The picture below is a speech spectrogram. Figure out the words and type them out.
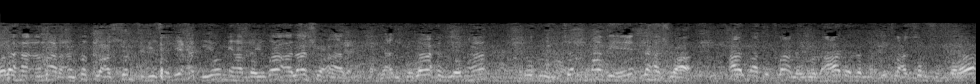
ولها أمارة أن تطلع الشمس في صبيحة يومها بيضاء لا شعاع يعني تلاحظ يومها تخرج الشمس ما في إيه؟ لها شعاع حال ما تطلع لأنه العادة لما تطلع الشمس الصباح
